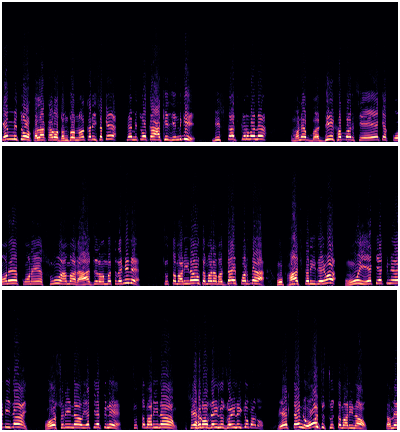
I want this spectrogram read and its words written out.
કેમ મિત્રો કલાકારો ધંધો ન કરી શકે? ને મિત્રો કે આખી જિંદગી ડિસ્કસ કરવાના? મને બધી ખબર છે કે કોણે કોણે શું આમાં રાજ રમત રમીને શું તમારી નાવ તમારા બધાય પડદા હું ફાજ કરી દેવો હું. એક એક ને અડી જઈશ. ભોસડી નાવ એક એક ને શું તમારી નાવ શહેરો જઈ જોઈ લેજો મારો. વેતન હોજ શું તમારી નાવ તમે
